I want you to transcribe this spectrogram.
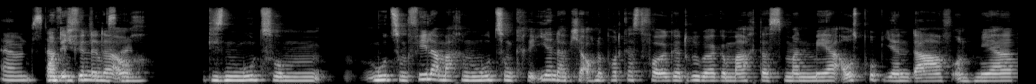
Mhm. ähm, und ich finde da sein. auch diesen Mut zum Mut zum Fehler machen, Mut zum Kreieren. Da habe ich ja auch eine Podcast-Folge drüber gemacht, dass man mehr ausprobieren darf und mehr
